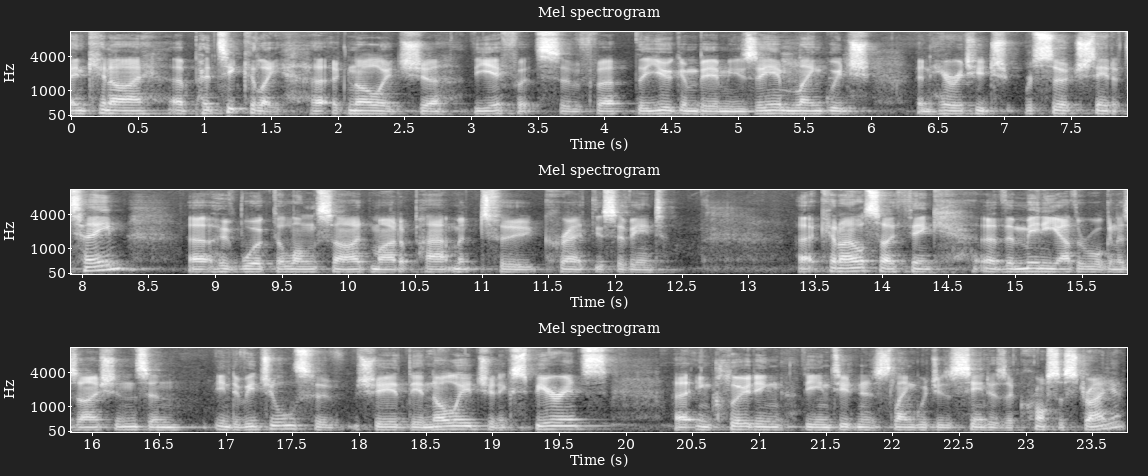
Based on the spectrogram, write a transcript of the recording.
And can I uh, particularly uh, acknowledge uh, the efforts of uh, the Yugambeh Museum Language and Heritage Research Centre team uh, who've worked alongside my department to create this event. Uh, can I also thank the many other organisations and individuals who've shared their knowledge and experience, including the Indigenous Languages Centres across Australia,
